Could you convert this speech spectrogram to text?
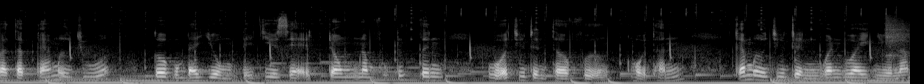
và thật cảm ơn Chúa. Tôi cũng đã dùng để chia sẻ trong 5 phút đức tin của chương trình thờ phượng hội thánh. Cảm ơn chương trình quanh quay nhiều lắm.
